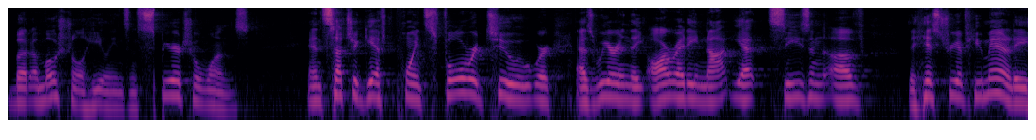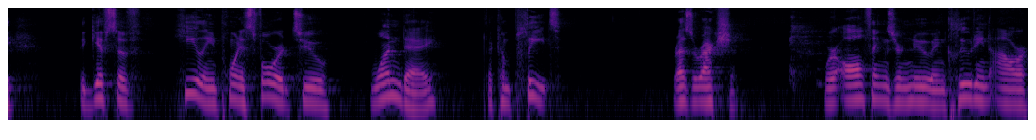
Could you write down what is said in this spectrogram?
but emotional healings and spiritual ones. And such a gift points forward to where, as we are in the already not yet season of the history of humanity, the gifts of healing point us forward to one day the complete resurrection, where all things are new, including our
